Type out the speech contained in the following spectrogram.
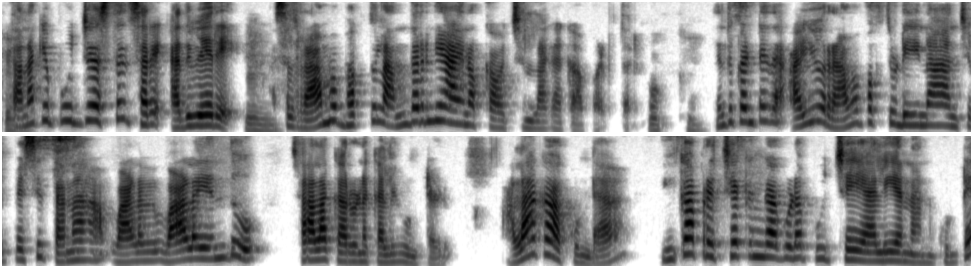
తనకి పూజ చేస్తే సరే అది వేరే. అసలు రామ భక్తులు అందరినీ ఆయన ఒక కవచంలాగా కాపాడతారు. ఎందుకంటే అయ్యో రామభక్తుడీనా అని చెప్పేసి తన వాళ్ళ వాళ్ళ ఎందు చాలా కరుణ కలిగి ఉంటాడు. అలా కాకుండా ఇంకా ప్రత్యేకంగా కూడా పూజ చేయాలి అని అనుకుంటే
